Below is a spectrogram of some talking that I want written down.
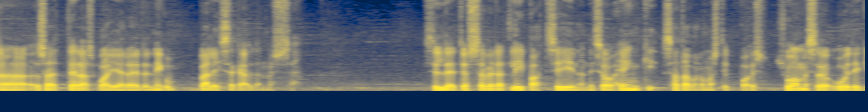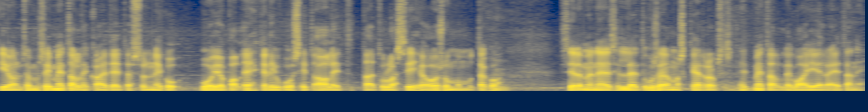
äh, sä teräsvaijereiden niin kuin välissä käytännössä. Silleen, että jos sä vedät lipat siinä, niin se on henki sata varmasti pois. Suomessa kuitenkin on semmoisia metallikaiteita, joissa on niinku, voi jopa ehkä liukua siitä alit tai tulla siihen osumaan, mutta kun mm. siellä menee silleen, että useammassa kerroksessa niitä metallivaijereita, niin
